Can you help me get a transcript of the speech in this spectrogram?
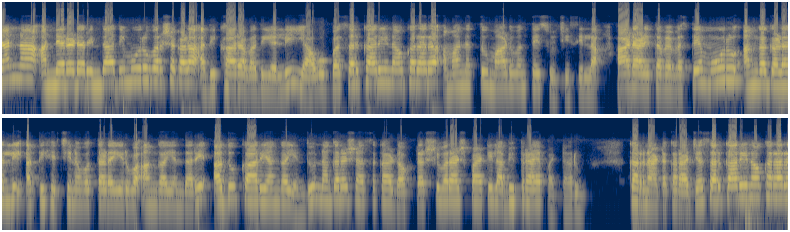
ನನ್ನ ಹನ್ನೆರಡರಿಂದ ಹದಿಮೂರು ವರ್ಷಗಳ ಅಧಿಕಾರಾವಧಿಯಲ್ಲಿ ಯಾವೊಬ್ಬ ಸರ್ಕಾರಿ ನೌಕರರ ಅಮಾನತ್ತು ಮಾಡುವಂತೆ ಸೂಚಿಸಿಲ್ಲ. ಆಡಳಿತ ವ್ಯವಸ್ಥೆ ಮೂರು ಅಂಗಗಳಲ್ಲಿ ಅತಿ ಹೆಚ್ಚಿನ ಒತ್ತಡ ಇರುವ ಅಂಗ ಎಂದರೆ ಅದು ಕಾರ್ಯಾಂಗ ಎಂದು ನಗರ ಶಾಸಕ ಡಾಕ್ಟರ್ ಶಿವರಾಜ್ ಪಾಟೀಲ್ ಅಭಿಪ್ರಾಯಪಟ್ಟರು. ಕರ್ನಾಟಕ ರಾಜ್ಯ ಸರ್ಕಾರಿ ನೌಕರರ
